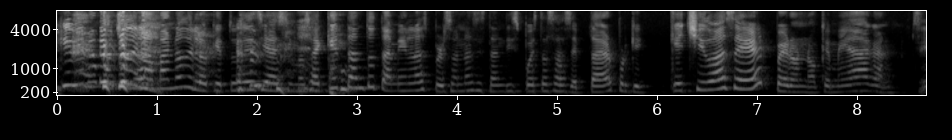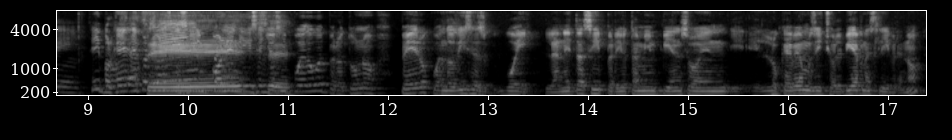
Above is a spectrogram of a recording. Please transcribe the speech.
Y que viene mucho de la mano de lo que tú decías, o sea, qué tanto también las personas están dispuestas a aceptar, porque qué chido hacer, pero no que me hagan. Sí. Sí, porque hay, hay Sí, personas que se imponen y dicen, yo sí. sí puedo, güey, pero tú no. Pero cuando dices, güey, la neta sí, pero yo también pienso en eh, lo que habíamos dicho, el viernes libre, ¿no?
